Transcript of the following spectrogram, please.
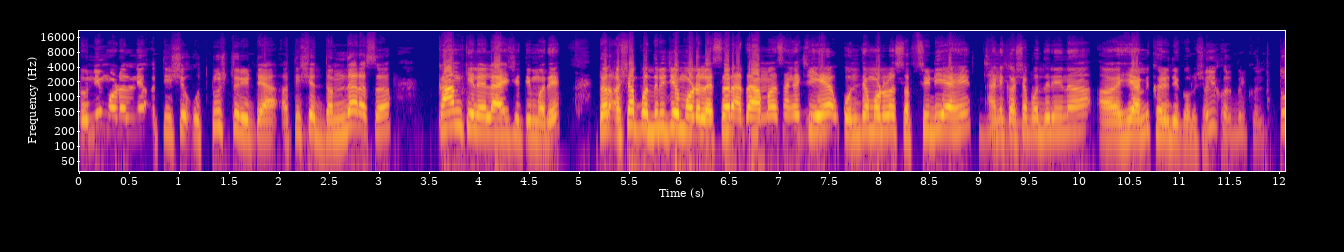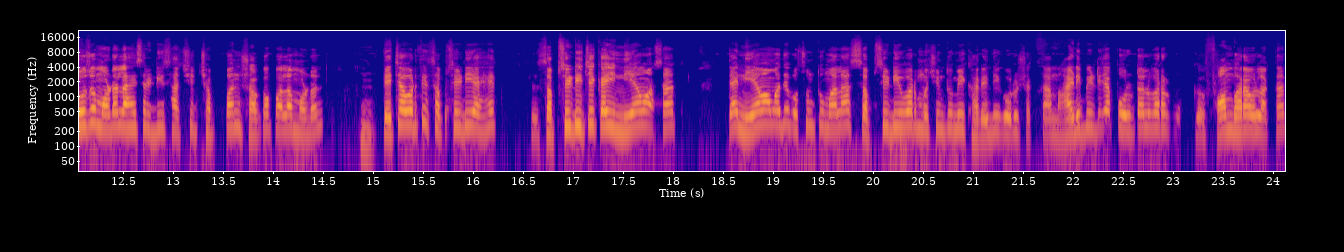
दोन्ही मॉडेलने अतिशय उत्कृष्टरित्या अतिशय दमदार असं काम केलेलं आहे शेतीमध्ये. तर अशा पद्धतीचे मॉडेल आहे सर आता आम्हाला सांगा की. हे कोणत्या मॉडेलवर सबसिडी आहे आणि कशा. पद्धतीनं हे आम्ही खरेदी करू शकतो? बिलकुल बिलकुल. तो जो मॉडेल आहे सर डी सातशे छप्पन शॉकअपवाला मॉडेल. त्याच्यावरती सबसिडी आहेत. सबसिडीचे काही नियम असतात. त्या नियमामध्ये बसून तुम्हाला सबसिडीवर मशीन तुम्ही खरेदी करू शकता. महाडीपीटीच्या पोर्टलवर फॉर्म भरावं लागतात.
